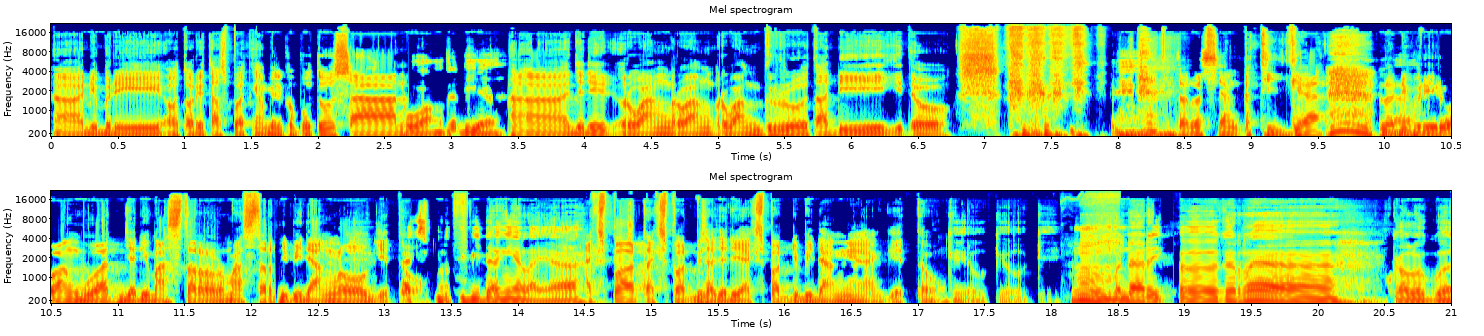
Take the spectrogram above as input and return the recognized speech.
uh, diberi otoritas buat ngambil keputusan. Ruang tadi ya. Uh, jadi ruang-ruang ruang grow tadi gitu. Terus yang ketiga lo ya. diberi ruang buat jadi master, master di bidang lo gitu. Expert di bidangnya lah ya. Expert, expert bisa jadi expert di bidangnya gitu. Oke, oke, oke. Hmm, menarik. Uh, karena kalau gue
